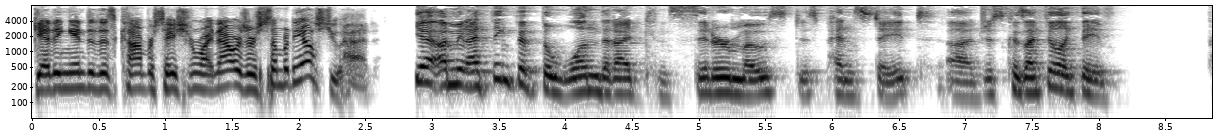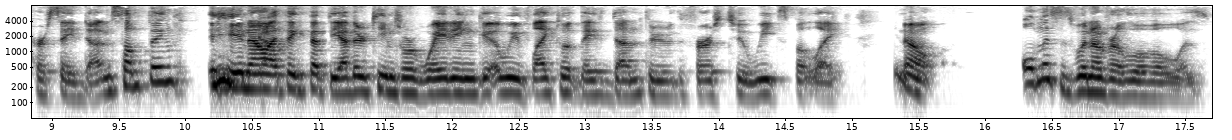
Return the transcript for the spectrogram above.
getting into this conversation right now, or is there somebody else you had? Yeah, I mean, I think that the one that I'd consider most is Penn State, uh, just because I feel like they've per se done something. You know. I think that the other teams were waiting. We've liked what they've done through the first two weeks, but like, you know, Ole Miss's win over Louisville was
